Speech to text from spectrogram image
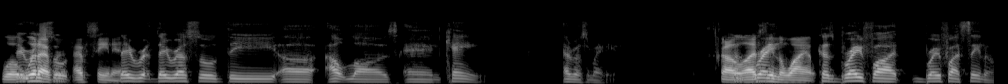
well, They whatever. wrestled- I've seen it. They re- they wrestled the uh, Outlaws and Kane at WrestleMania Oh, I've Bray- seen the Wyatt. because Bray fought Bray fought Cena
